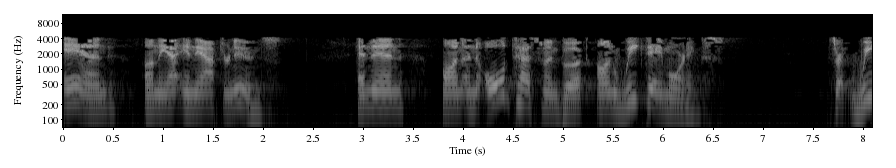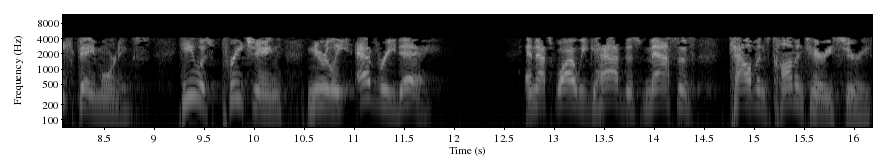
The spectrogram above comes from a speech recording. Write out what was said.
and on the, in the afternoons. And then on an Old Testament book on weekday mornings. Right, weekday mornings. He was preaching nearly every day. And that's why we have this massive Calvin's commentary series.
